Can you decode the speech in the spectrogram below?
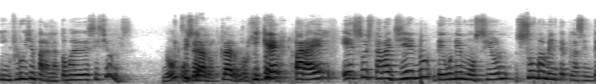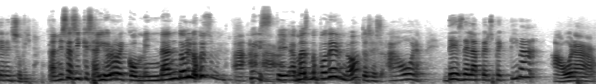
influyen para la toma de decisiones. ¿No? Sí, claro, claro. por Y que para él eso estaba lleno de una emoción sumamente placentera en su vida. Tan es así que salió recomendándolos Ah, ah, este, ah, a más no poder, ¿no? Entonces, ahora, desde la perspectiva, ahora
